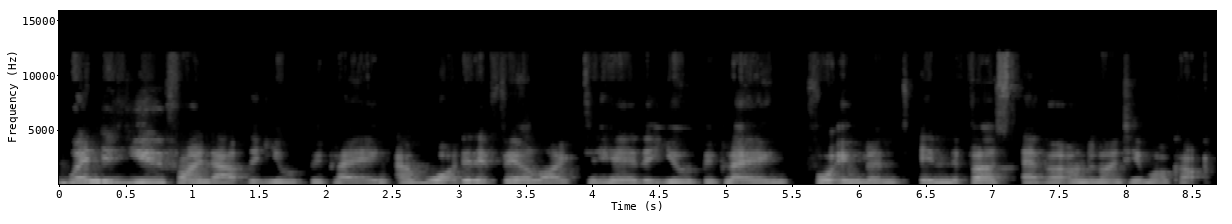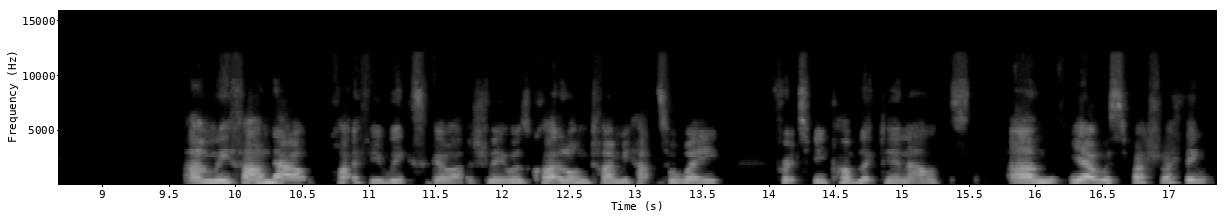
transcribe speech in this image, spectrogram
when did you find out that you would be playing, and what did it feel like to hear that you would be playing for England in the first ever Under 19 World Cup? And um, we found out quite a few weeks ago, actually. It was quite a long time we had to wait for it to be publicly announced. Um, yeah, it was special. I think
